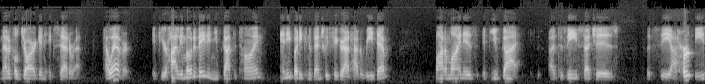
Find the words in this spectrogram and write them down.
medical jargon, etc. However, if you're highly motivated and you've got the time, anybody can eventually figure out how to read them. Bottom line is, if you've got a disease such as, let's see, uh, herpes,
